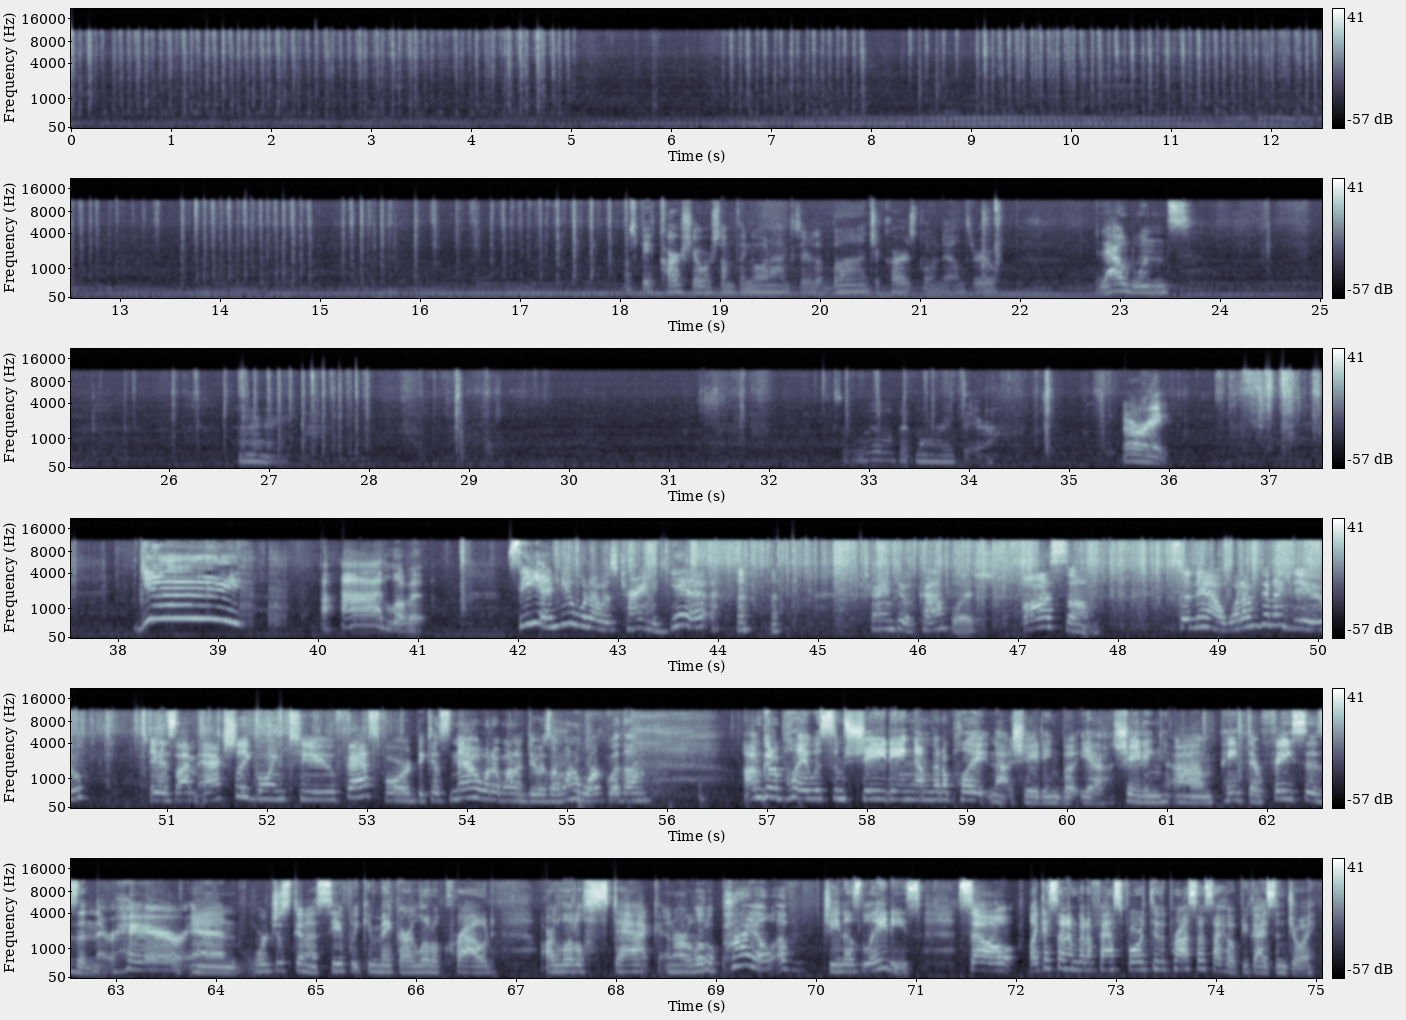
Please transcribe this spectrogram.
Be a car show or something going on because there's a bunch of cars going down through. Loud ones. All right. It's a little bit more right there. All right. Yay! I love it. See, I knew what I was trying to get. trying to accomplish. Awesome. So now what I'm going to do is I'm actually going to fast forward because now what I want to do is I want to work with them. I'm going to play with some shading. I'm going to play, not shading, but yeah, shading. Um, paint their faces and their hair. And we're just going to see if we can make our little crowd, our little stack, and our little pile of Gina's ladies. So, like I said, I'm going to fast forward through the process. I hope you guys enjoy.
